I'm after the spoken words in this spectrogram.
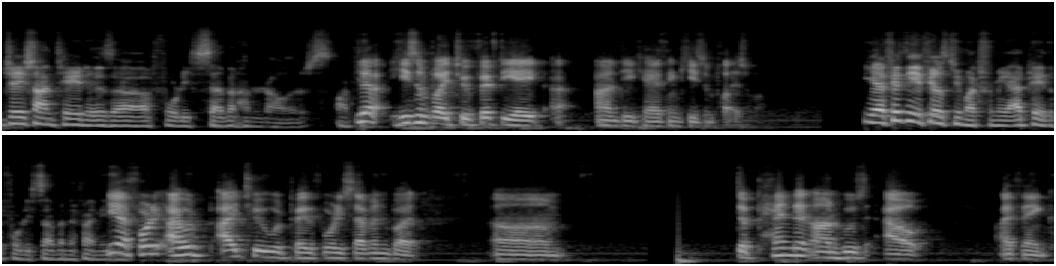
Jae'Sean Tate is uh $4,700 on. Yeah, he's in play 258 uh, on DK. I think he's in play as well. Yeah, 58 feels too much for me. I'd pay the 47 if I need. Yeah, it. 40. I would. I too would pay the 47, but um, dependent on who's out, I think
